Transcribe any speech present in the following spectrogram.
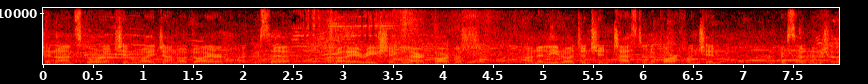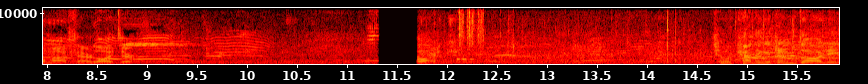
Sin an scór an sin bhaid John O'Dwyer agus uh, crohéirí sé leir Corbett anna líráid an sin test an napá an sin agus rinne go má Fairláidir. Park. Joe Canning idir an dálí.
